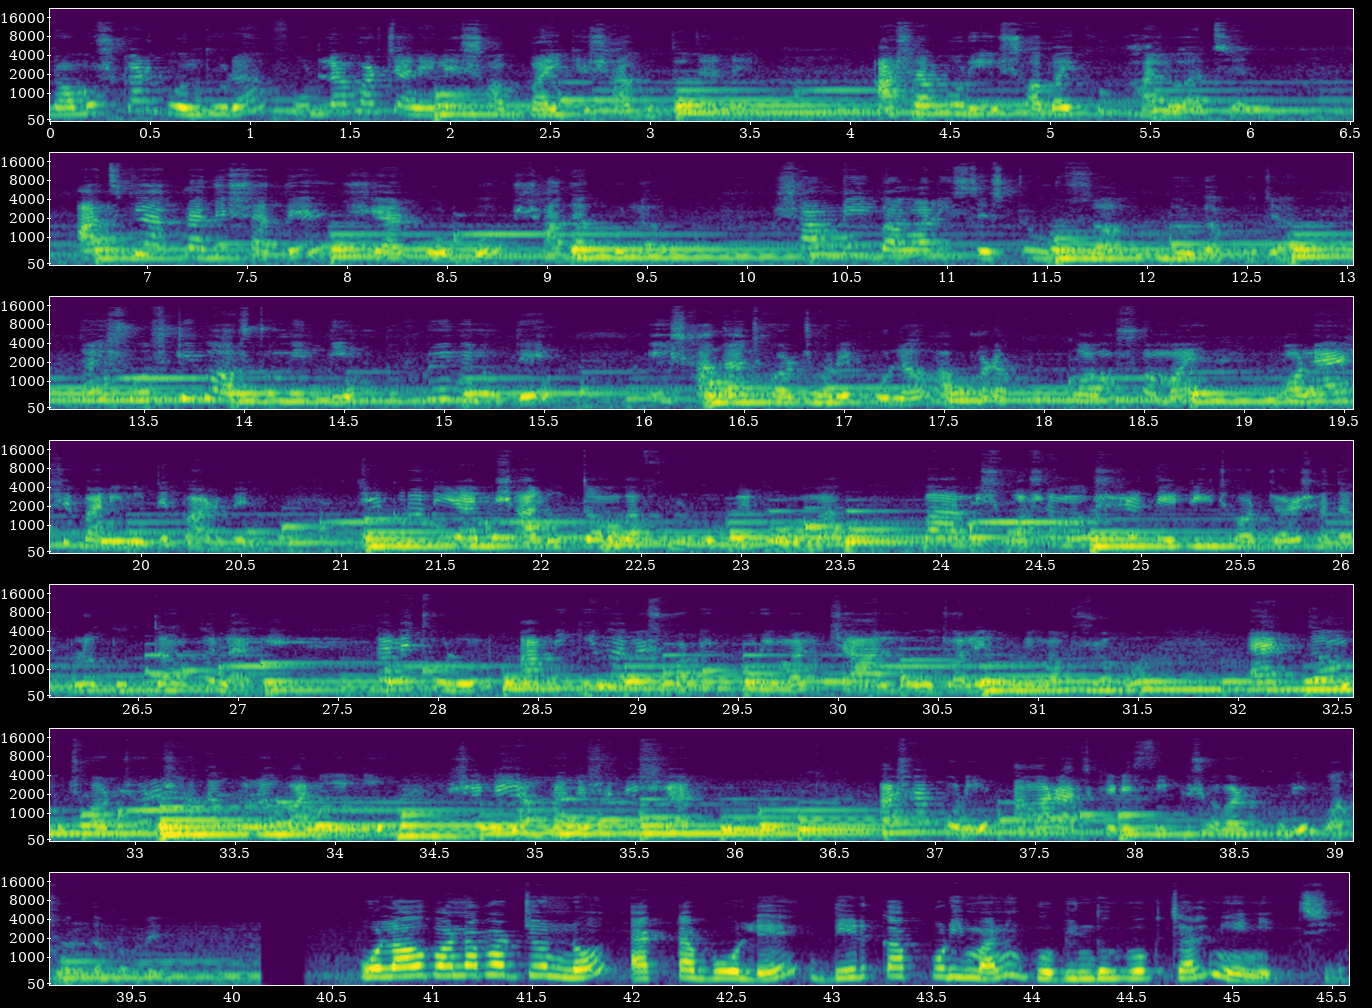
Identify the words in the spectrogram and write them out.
নমস্কার বন্ধুরা food lover চ্যানেলে সবাইকে স্বাগত জানাই। আশা করি সবাই খুব ভালো আছেন। আজকে আপনাদের সাথে শেয়ার করব সাদা পোলাও। সামনেই বাঙালির শ্রেষ্ঠ উৎসব, দুর্গাপূজা। তাই ষষ্ঠী বা অষ্টমীর দিন দুপুরের মেনুতে এই সাদা ঝরঝরে পোলাও আপনারা খুব কম সময় অনায়াসে বানিয়ে নিতে পারবেন। যে কোনো নিরামিষ আলুর দম বা ফুলকপির কোরমা বা আমিষ কষা মাংসের সাথে এটি ঝরঝরে সাদা পোলাও দুর্দান্ত লাগে। তাহলে চলুন, আমি কীভাবে সঠিক পরিমাণ চাল ও জলের পরিমাপ সহ একদম ঝরঝরে সাদা পোলাও বানিয়ে নিই, সেটাই আপনাদের সাথে শেয়ার করব। আশা করি আমার আজকের রেসিপি সবার খুবই পছন্দ হবে। পোলাও বানাবার জন্য একটা বোলে দেড় কাপ পরিমাণ গোবিন্দভোগ চাল নিয়ে নিচ্ছি।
